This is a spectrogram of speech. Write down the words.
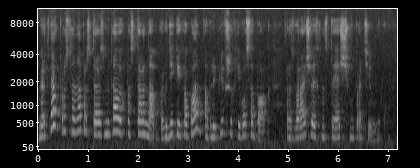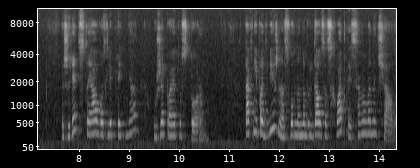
Мертвяк просто-напросто разметал их по сторонам, как дикий кабан, облепивших его собак, разворачиваясь к настоящему противнику. Жрец стоял возле плетня уже по эту сторону. Так неподвижно, словно наблюдал за схваткой с самого начала,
